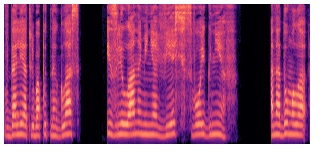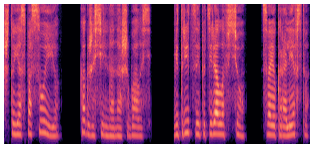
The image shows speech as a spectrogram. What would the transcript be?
вдали от любопытных глаз, излила на меня весь свой гнев. Она думала, что я спасу ее. Как же сильно она ошибалась. Витриция потеряла все: свое королевство,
